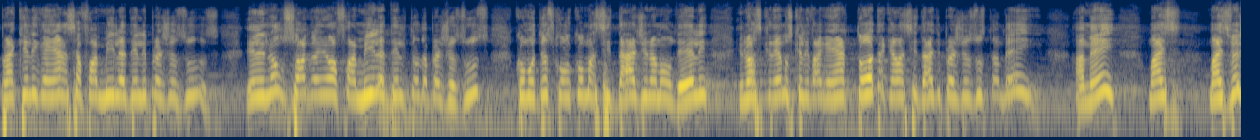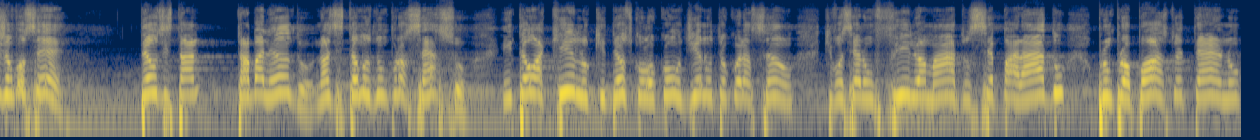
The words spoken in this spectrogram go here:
para que ele ganhasse a família dele para Jesus. Ele não só ganhou a família dele toda para Jesus, como Deus colocou uma cidade na mão dele, e nós cremos que ele vai ganhar toda aquela cidade para Jesus também. Amém? Mas, mas vejam você, Deus está trabalhando, nós estamos num processo. Então, aquilo que Deus colocou um dia no teu coração, que você era um filho amado, separado para um propósito eterno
